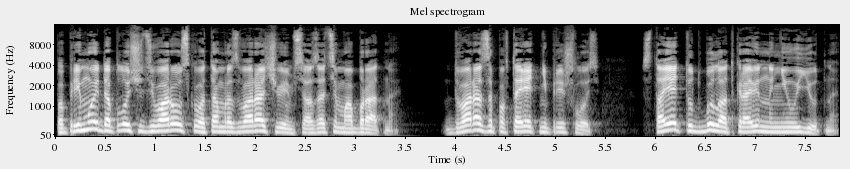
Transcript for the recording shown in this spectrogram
По прямой до площади Воровского там разворачиваемся, а затем обратно». Два раза повторять не пришлось. Стоять тут было откровенно неуютно.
